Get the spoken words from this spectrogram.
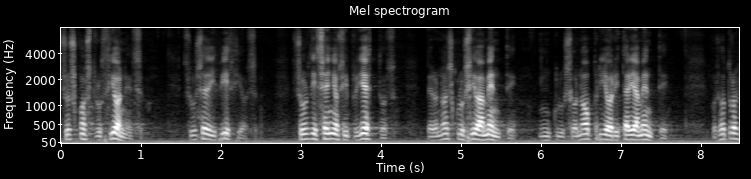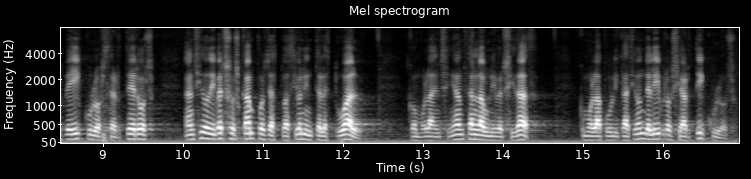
sus construcciones, sus edificios, sus diseños y proyectos, pero no exclusivamente, incluso no prioritariamente, pues otros vehículos certeros han sido diversos campos de actuación intelectual, como la enseñanza en la universidad, como la publicación de libros y artículos,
